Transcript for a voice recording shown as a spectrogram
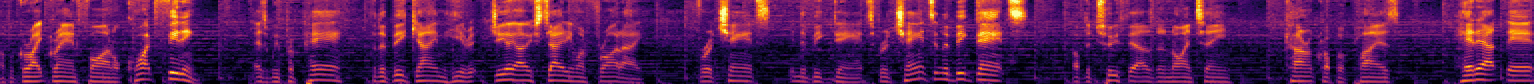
of a great grand final. Quite fitting as we prepare for the big game here at GIO Stadium on Friday for a chance in the big dance, for a chance in the big dance of the 2019 current crop of players. Head out there,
